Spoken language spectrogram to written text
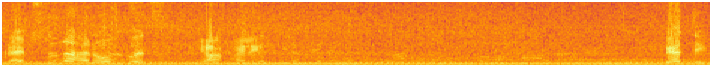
Bleibst du nachher noch kurz? Ja, freilich. Fertig.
